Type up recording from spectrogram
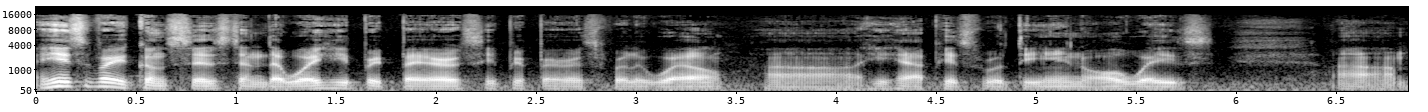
He's very consistent. The way he prepares, he prepares really well. Uh, he has his routine always. Um,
